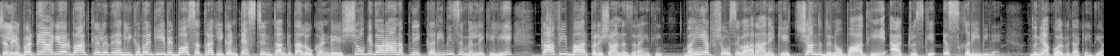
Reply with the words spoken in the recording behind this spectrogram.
चलिए, बढ़ते हैं आगे और बात कर लेते हैं अगली खबर की। बिग बॉस सत्रह की कंटेस्टेंट अंकिता लोखंडे शो के दौरान अपने करीबी से मिलने के लिए काफ़ी बार परेशान नज़र आई थी। वहीं अब शो से बाहर आने के चंद दिनों बाद ही एक्ट्रेस के इस करीबी ने दुनिया को अलविदा कह दिया।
